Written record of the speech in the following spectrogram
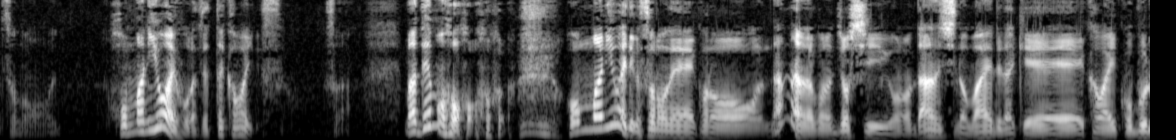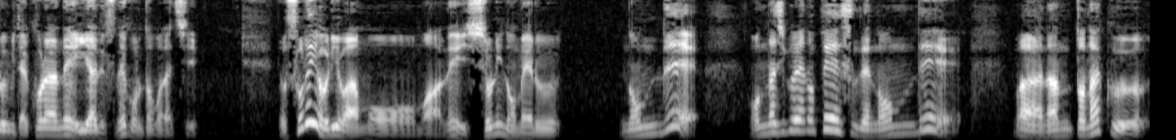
その、ほんまに弱い方が絶対可愛いですよ。そら。まあでも、ほんまに弱いっていうか、そのね、この、なんなのこの女子、この男子の前でだけ可愛いこぶるみたいな、これはね、嫌ですね、この友達。それよりはもう、まあね、一緒に飲める。飲んで、同じぐらいのペースで飲んで、まあ、なんとなく、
